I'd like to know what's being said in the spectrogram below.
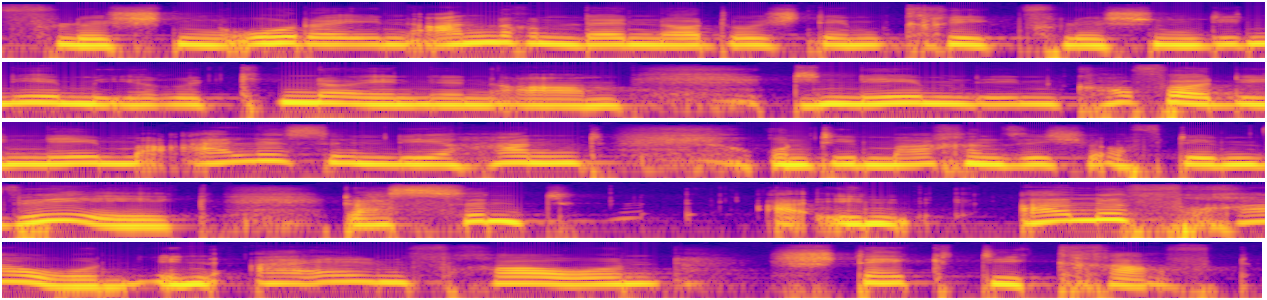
flüchten oder in anderen Ländern durch den Krieg flüchten. Die nehmen ihre Kinder in den Arm, die nehmen den Koffer, die nehmen alles in die Hand und die machen sich auf dem Weg. Das sind in alle Frauen, in allen Frauen steckt die Kraft.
